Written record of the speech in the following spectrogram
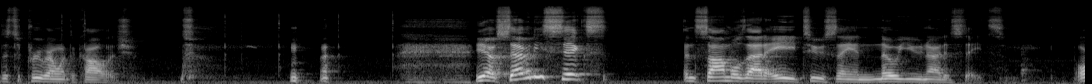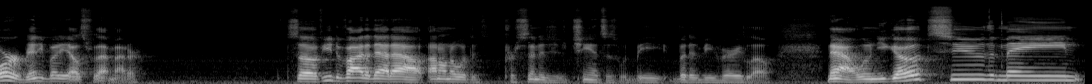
Just to prove I went to college. you have 76 ensembles out of 82 saying no United States, or anybody else for that matter. So if you divided that out, I don't know what the percentage of chances would be, but it'd be very low. Now, when you go to the main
